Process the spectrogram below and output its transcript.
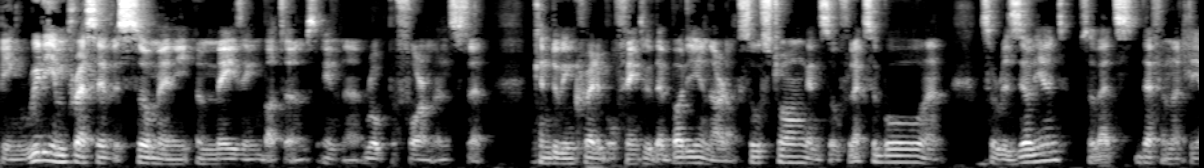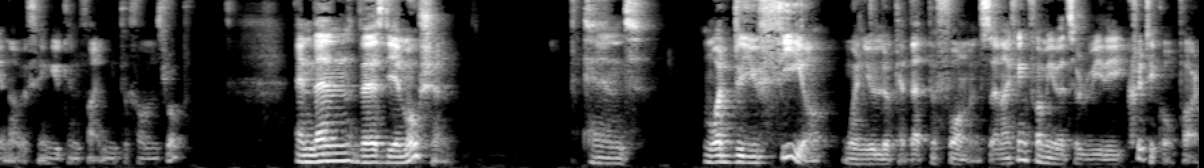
being really impressive. There's so many amazing bottoms in uh, rope performance that can do incredible things with their body and are like so strong and so flexible and so resilient. So that's definitely another thing you can find in performance rope. And then there's the emotion. And what do you feel when you look at that performance? And I think for me, that's a really critical part.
